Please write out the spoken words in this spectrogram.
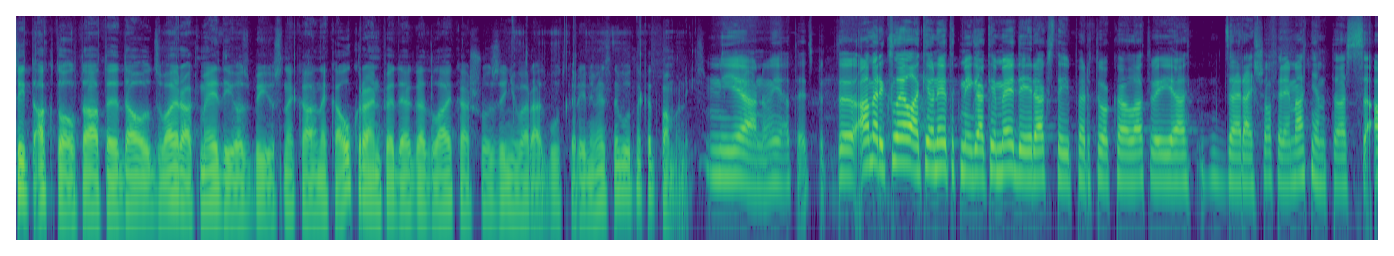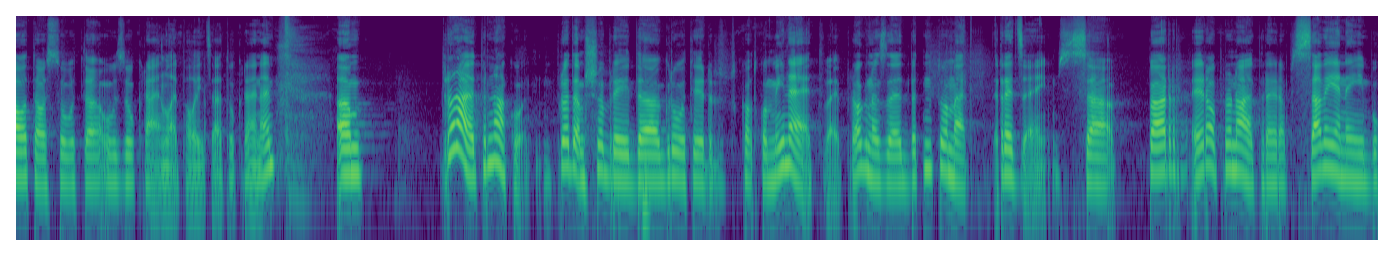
cita aktualitāte, daudz vairāk mēdījos bijusi nekā, nekā Ukraina pēdējā gada laikā. Šo ziņu varētu būt, ka arī neviens nebūtu nekad pamanījis. Jā, nu jāteic. Bet Amerikas lielākie un ietekmīgākie mēdīji rakstīja par to, ka Latvija dzērāju šoferiem atņemtos autosūta uz Ukrainu, lai palīdzētu Ukrainai. Um, Runājot par nākotni, protams, šobrīd uh, grūti ir kaut ko minēt vai prognozēt, bet nu, tomēr redzējums. Uh, par Eiropu runājot, par Eiropas Savienību,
